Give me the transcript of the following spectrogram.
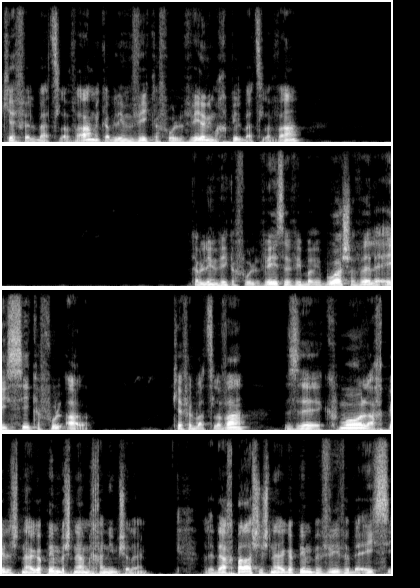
כפל בהצלבה, מקבלים v כפול v, אני מכפיל בהצלבה. מקבלים v כפול v, זה v בריבוע, שווה ל-ac כפול r. כפל בהצלבה זה כמו להכפיל את שני אגפים בשני המכנים שלהם. על ידי הכפלה של שני אגפים ב-v וב-ac.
